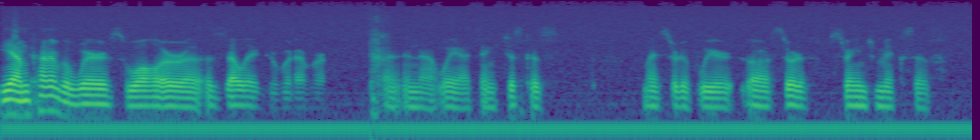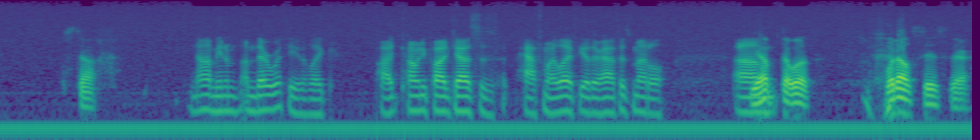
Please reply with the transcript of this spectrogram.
Yeah, I'm kind of a Where's Wall or a, a Zelig or whatever uh, in that way. I think just because my sort of weird, uh, sort of strange mix of stuff. no, I mean I'm I'm there with you. Like, pod comedy podcast is half my life. The other half is metal. Um, yep. That was. What else is there?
